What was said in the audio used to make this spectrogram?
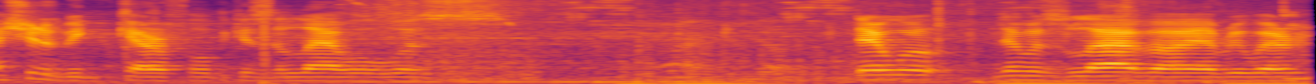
I should have been careful because the level was there were there was lava everywhere.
